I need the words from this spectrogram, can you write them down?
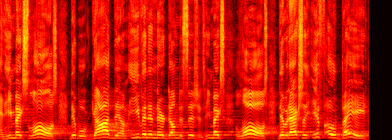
And he makes laws that will guide them even in their dumb decisions. He makes laws that would actually, if obeyed,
